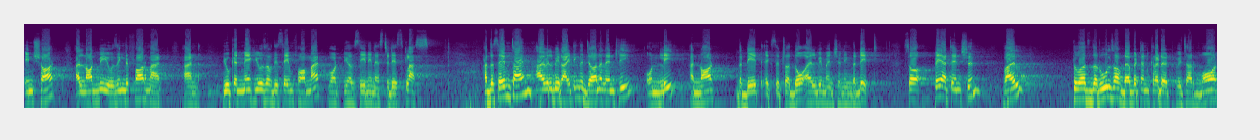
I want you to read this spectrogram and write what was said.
in short, I will not be using the format and you can make use of the same format what you have seen in yesterday's class. At the same time, I will be writing the journal entry only and not the date etc. though I will be mentioning the date. So pay attention while towards the rules of debit and credit which are more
